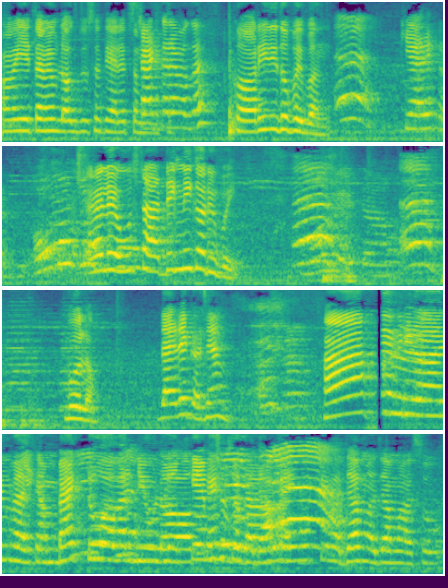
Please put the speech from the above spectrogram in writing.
હવે એ તમે બ્લોગ જોશો ત્યારે સ્ટાર્ટ તમે કર્યા વગર? કરી દીધો ભાઈ બંધ. ક્યારે મોચો એટલે એવું સ્ટાર્ટિંગ નહીં કર્યું ભાઈ. બોલો. ડાયરેક્ટ જ એમ? હા everyone welcome back to our new vlog કેમ છો બધા? આઈ હોપ કે બધા મજામાં હશો.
